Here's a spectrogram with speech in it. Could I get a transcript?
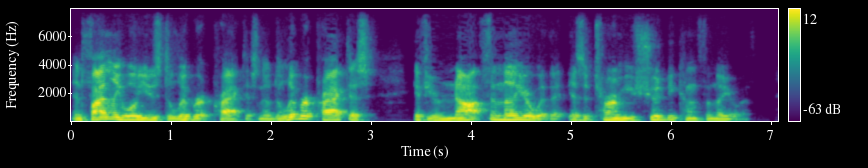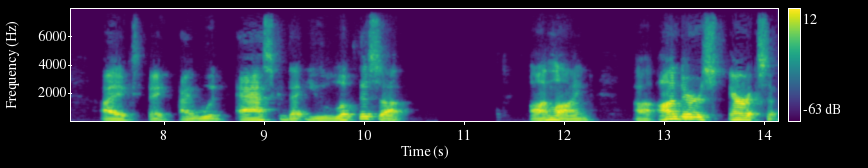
And finally, we'll use deliberate practice. Now, deliberate practice, if you're not familiar with it, is a term you should become familiar with. I, I, I would ask that you look this up online. Uh, Anders Ericsson,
